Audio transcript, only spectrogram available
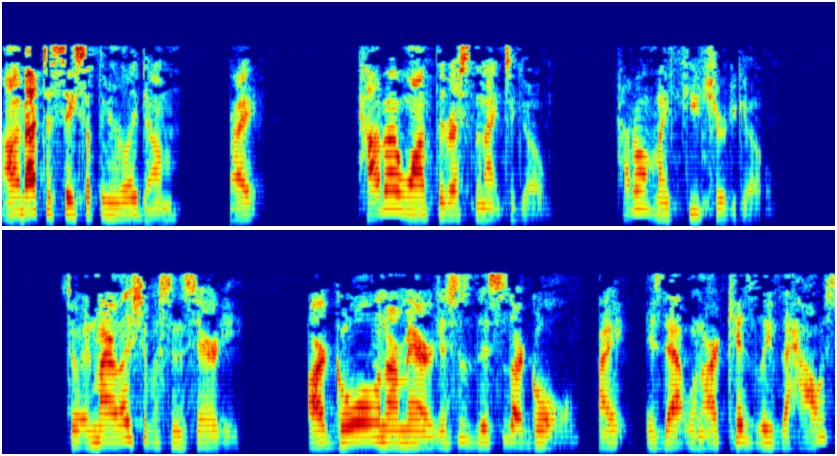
I'm about to say something really dumb, right? How do I want the rest of the night to go? How do I want my future to go? So in my relationship with sincerity, our goal in our marriage, this is this is our goal, right? Is that when our kids leave the house,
